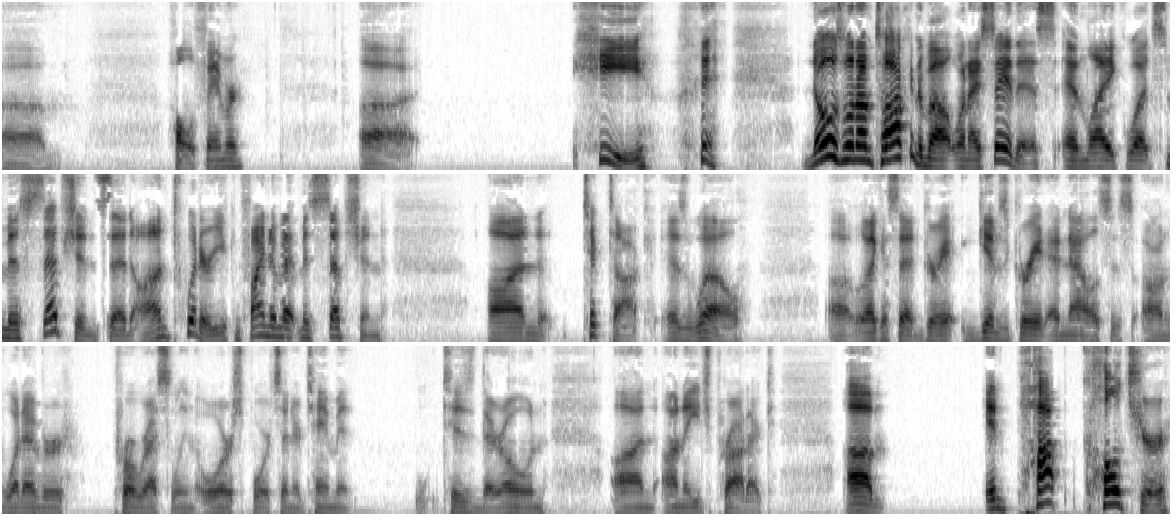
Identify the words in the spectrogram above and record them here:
um, Hall of Famer. Uh, he knows what I'm talking about when I say this, and like what Smithception said on Twitter, you can find him at Misception on TikTok as well. Uh, like I said, great gives great analysis on whatever pro wrestling or sports entertainment tis their own on on each product. Um, in pop culture,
